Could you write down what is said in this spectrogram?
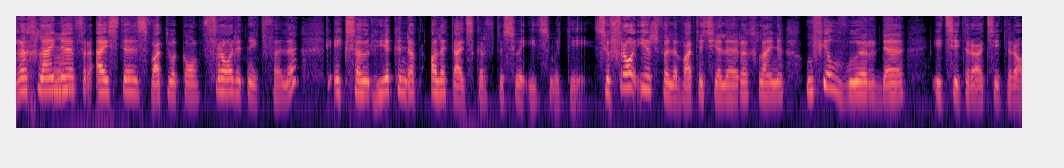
riglyne, hmm. vereistes, wat ook al, vra dit net vir hulle. Ek sou reken dat alle tydskrifte so iets moet hê. So vra eers vir hulle wat is julle riglyne, hoeveel woorde etcetera etcetera.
